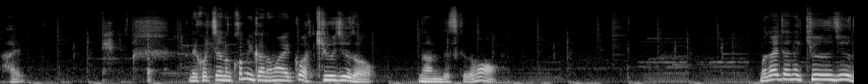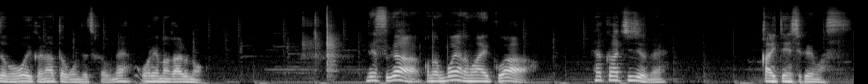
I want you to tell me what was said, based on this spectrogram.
はい。で、こちらのコミカのマイクは90度なんですけども、まあ、大体ね、90度が多いかなと思うんですけどね、折れ曲がるの。ですが、このボヤのマイクは180ね、回転してくれます。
